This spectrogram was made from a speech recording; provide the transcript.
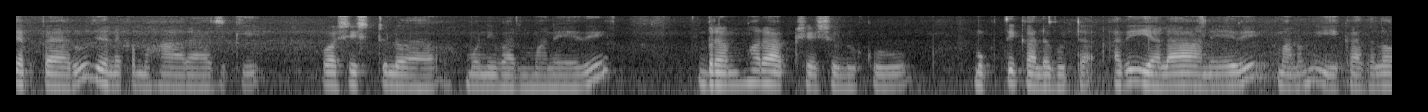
చెప్పారు జనక మహారాజుకి వశిష్ఠుల మునివర్మ అనేది బ్రహ్మరాక్షసులకు ముక్తి కలుగుట అది ఎలా అనేది మనం ఈ కథలో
